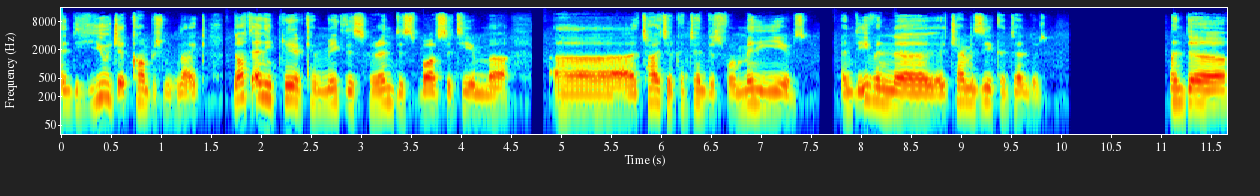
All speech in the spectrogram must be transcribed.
and huge accomplishment. Like not any player can make this horrendous Barca team title contenders for many years, and even uh, Champions League contenders. And uh,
